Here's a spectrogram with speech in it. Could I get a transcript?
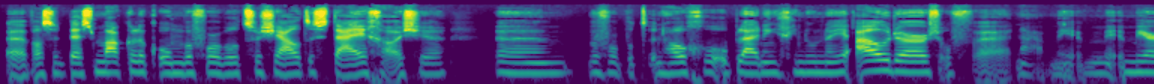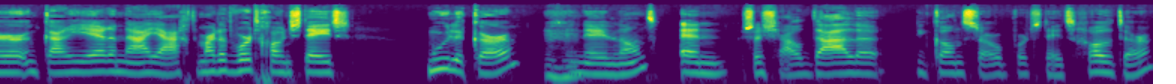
eh, was het best makkelijk om bijvoorbeeld sociaal te stijgen als je ehm, bijvoorbeeld een hogere opleiding ging doen dan je ouders of eh, nou, meer, meer, meer een carrière najaagde. Maar dat wordt gewoon steeds moeilijker Mhm. in Nederland. En sociaal dalen, die kans daarop wordt steeds groter.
